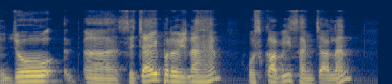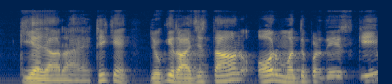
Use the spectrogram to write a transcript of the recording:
जो सिंचाई परियोजना है, उसका भी संचालन किया जा रहा है। ठीक है, जो कि राजस्थान और मध्य प्रदेश की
